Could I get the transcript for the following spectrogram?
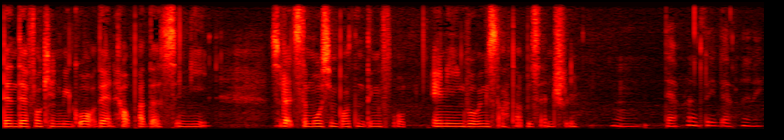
Then therefore can we go out there and help others in need. So that's the most important thing for any growing startup essentially. Mm, definitely, definitely.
